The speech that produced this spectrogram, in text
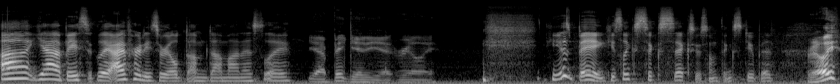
uh, yeah, basically. I've heard he's a real dumb dumb, honestly. Yeah, big idiot, really. He is big. He's like six six or something stupid. Really?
